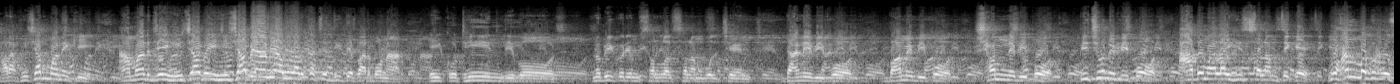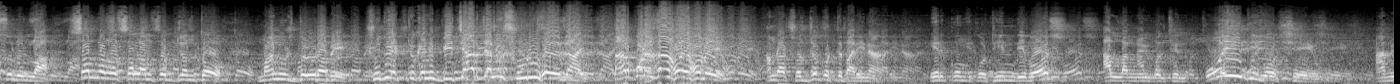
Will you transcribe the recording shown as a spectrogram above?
খারাপ হিসাব মানে কি? আমার যে হিসাব হিসাবে আমি আল্লাহর কাছে দিতে পারব না। এই কঠিন দিবস। নবী করিম সাল্লাহ সাল্লাম বলছেন, ডানে বিপদ, বামে বিপদ, সামনে বিপদ, পিছনে বিপদ, আদম আলাইহিস সালাম থেকে মুহাম্মদুর রাসূলুল্লাহ সাল্লাল্লাহু সাল্লাম পর্যন্ত মানুষ দৌড়াবে, শুধু একটুখানি বিচার যেন শুরু হয়ে যায়, তারপরে যা হয় হবে। আমরা সহ্য করতে পারি না। এরকম কঠিন দিবস, আল্লাহ নবী বলছেন, ওই দিবসেও আমি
